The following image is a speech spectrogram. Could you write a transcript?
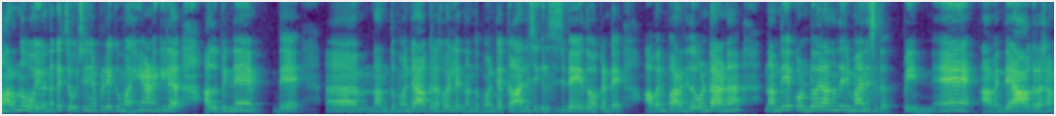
മറന്നുപോയോ? എന്നൊക്കെ ചോദിച്ചു കഴിഞ്ഞപ്പോഴേക്ക് മഹിയാണെങ്കിൽ അത് പിന്നെ ഇതേ നന്ദുമോന്റെ ആഗ്രഹമല്ലേ? നന്ദുമോന്റെ കാൽ ചികിത്സിച്ച് ഭേദമാക്കണ്ടേ അവൻ പറഞ്ഞതുകൊണ്ടാണ് നന്ദിയെ കൊണ്ടുവരാമെന്ന് തീരുമാനിച്ചത്. പിന്നെ അവന്റെ ആഗ്രഹം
